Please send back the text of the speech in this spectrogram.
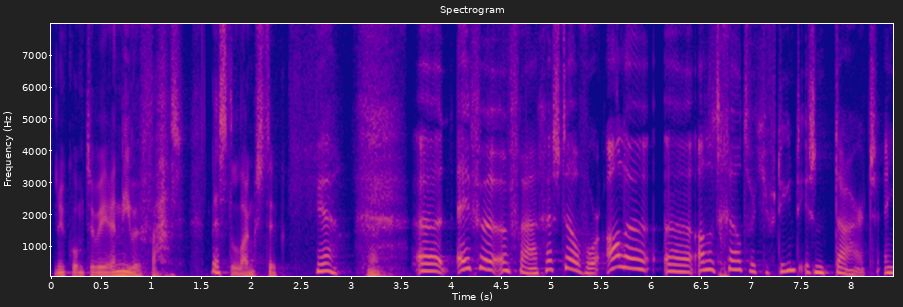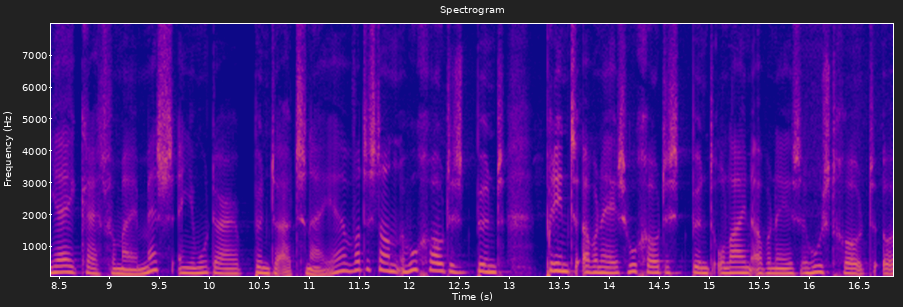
nu komt er weer een nieuwe fase. Best een lang stuk. Ja. Eh, even een vraag. Hè. Stel voor, alle, eh, al het geld wat je verdient is een taart. En jij krijgt van mij een mes en je moet daar punten uitsnijden. Hè. Wat is dan, hoe groot is het punt print-abonnees? Hoe groot is het punt online-abonnees? Hoe is het groot, eh,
